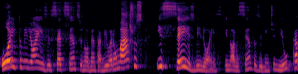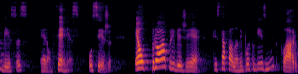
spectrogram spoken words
8 milhões e 790 mil eram machos e 6 milhões e 920 mil cabeças eram fêmeas. Ou seja, é o próprio IBGE que está falando em português muito claro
